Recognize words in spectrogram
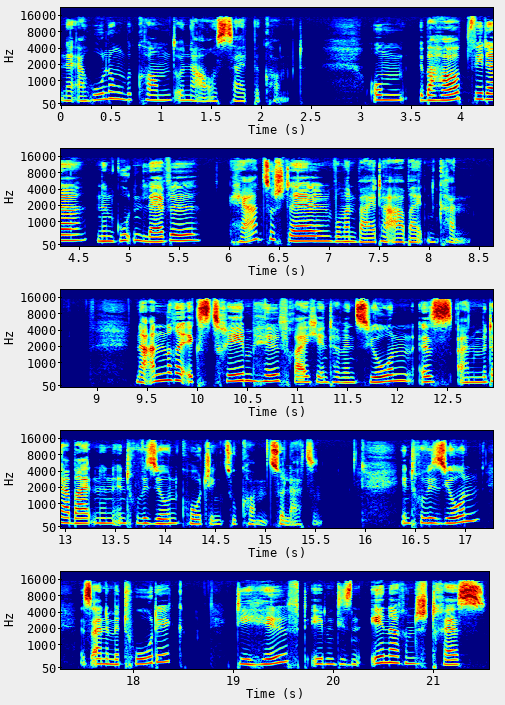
eine Erholung bekommt und eine Auszeit bekommt, um überhaupt wieder einen guten Level herzustellen, wo man weiterarbeiten kann. Eine andere extrem hilfreiche Intervention ist, einem Mitarbeitenden Introvision-Coaching zukommen zu lassen. Introvision ist eine Methodik, die hilft, eben diesen inneren Stress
